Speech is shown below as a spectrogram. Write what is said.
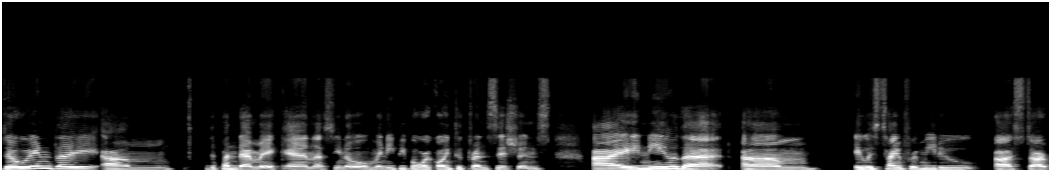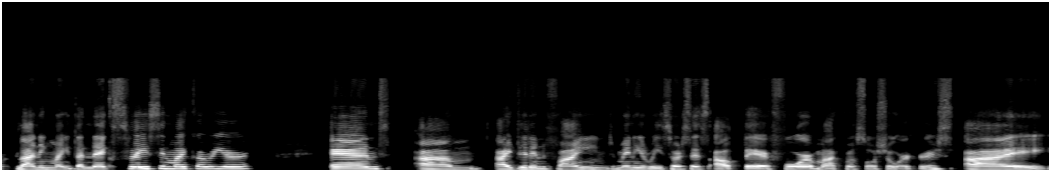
during the um the pandemic and as you know many people were going through transitions i knew that um it was time for me to uh, start planning my the next phase in my career and um i didn't find many resources out there for macro social workers. I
